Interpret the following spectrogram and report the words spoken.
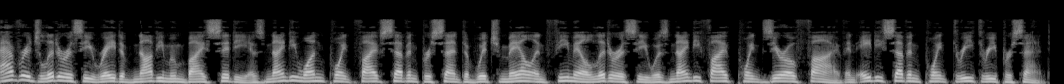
Average literacy rate of Navi Mumbai city is 91.57% of which male and female literacy was 95.05 and 87.33%.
